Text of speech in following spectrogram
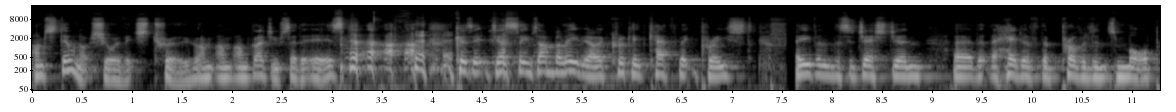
I'm still not sure if it's true. I'm, I'm, I'm glad you've said it is because it just seems unbelievable. Believe, you know, a crooked Catholic priest, even the suggestion uh, that the head of the Providence mob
